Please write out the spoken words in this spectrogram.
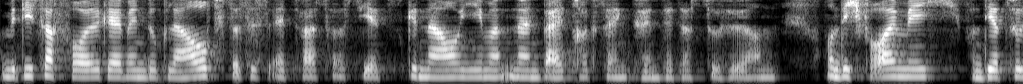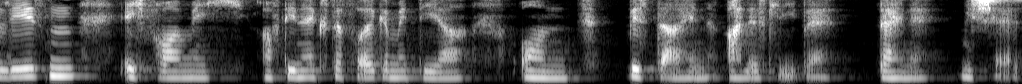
mit dieser Folge, wenn du glaubst, das ist etwas, was jetzt genau jemandem ein Beitrag sein könnte, das zu hören. Und ich freue mich, von dir zu lesen. Ich freue mich auf die nächste Folge mit dir. Und bis dahin alles Liebe, deine Michelle.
